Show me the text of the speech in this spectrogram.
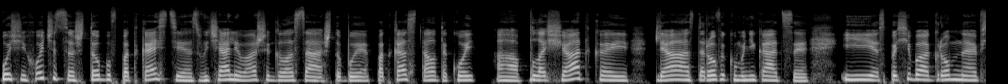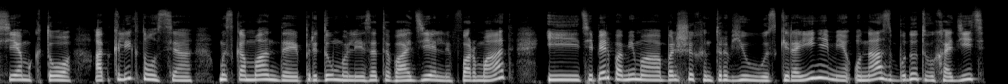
Очень хочется, чтобы в подкасте звучали ваши голоса, чтобы подкаст стал такой а, площадкой для здоровой коммуникации. И спасибо огромное всем, кто откликнулся. Мы с командой придумали из этого отдельный формат. И теперь помимо больших интервью с героинями у нас будут выходить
